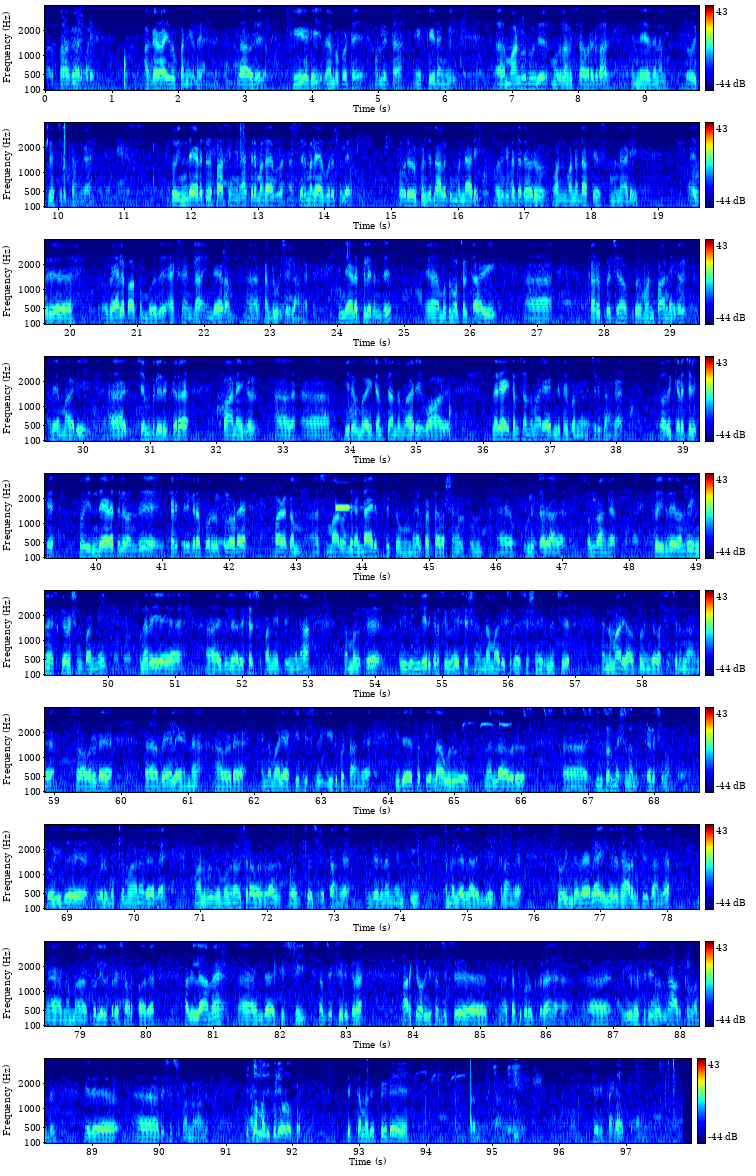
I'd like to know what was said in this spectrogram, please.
சார்பாக அகழாய்வு பணிகளை அதாவது கீழடி வேம்பக்கோட்டை உள்ளிட்ட எட்டு இடங்களில் மாண்புமிகு முதலமைச்சர் அவர்களால் இன்றைய தினம் துவக்கி வச்சுருக்காங்க. ஸோ இந்த இடத்துல பார்த்தீங்கன்னா திருமலையாபு திருமலையாபுரத்தில் ஒரு கொஞ்ச நாளுக்கு முன்னாடி ஒரு கிட்டத்தட்ட ஒரு ஒன் ஒன் அண்ட் ஆஃப் இயர்ஸ்க்கு முன்னாடி இவர் வேலை பார்க்கும்போது ஆக்சிடெண்ட்டாக இந்த இடம் கண்டுபிடிச்சிருக்காங்க. இந்த இடத்துல இருந்து முதுமக்கள் தாழி கருப்பு சிவப்பு மண்பானைகள் அதே மாதிரி செம்பில் இருக்கிற பானைகள் இரும்பு ஐட்டம்ஸ் அந்த மாதிரி வாள் நிறைய ஐட்டம்ஸ் அந்த மாதிரி ஐடென்டிஃபை பண்ணி வச்சுருக்காங்க. ஸோ அது கிடச்சிருக்கு. ஸோ இந்த இடத்துல வந்து கிடச்சிருக்கிற பொருட்களோட பழக்கம் சுமார் வந்து ரெண்டாயிரத்துக்கும் மேற்பட்ட வருஷங்களுக்கு உள் உள்ளிட்டதாக சொல்கிறாங்க ஸோ இதில் வந்து இன்னும் எக்ஸ்கவேஷன் பண்ணி நிறைய இதில் ரிசர்ச் பண்ணிட்டிங்கன்னா நம்மளுக்கு இது இங்கே இருக்கிற சிவிலைசேஷன் என்ன மாதிரி சிவிலைசேஷன் இருந்துச்சு என்ன மாதிரி ஆட்கள் இங்கே வசிச்சிருந்தாங்க ஸோ அவரோட வேலை என்ன அவரோட என்ன மாதிரி ஆக்டிவிட்டீஸில் ஈடுபட்டாங்க இதை பற்றியெல்லாம் ஒரு நல்ல ஒரு இன்ஃபர்மேஷன் நமக்கு கிடைச்சிடும். ஸோ இது ஒரு முக்கியமான வேலை. மாண்புமிகு முதலமைச்சர் அவர்களால் துவக்கி வச்சுருக்காங்க. இன்றைய தினம் எம்பி எம்எல்ஏ எல்லாரும் இங்கே இருக்கிறாங்க. ஸோ இந்த வேலை இன்னிலிருந்து ஆரம்பிச்சிருக்காங்க. நம்ம தொழில்துறை சார்பாக. அது இல்லாமல் இந்த ஹிஸ்ட்ரி சப்ஜெக்ட்ஸ் இருக்கிற ஆர்கியாலஜி சப்ஜெக்ட்ஸு கற்றுக் கொடுக்குற யூனிவர்சிட்டியிலேருந்து ஆட்கள் வந்து இது ரிசர்ச் பண்ணுவாங்க. திட்ட மதிப்பீடு எவ்வளோ சார்? திட்ட மதிப்பீடு ஆரம்பிச்சிருக்காங்க. சரி தேங்க்யூ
